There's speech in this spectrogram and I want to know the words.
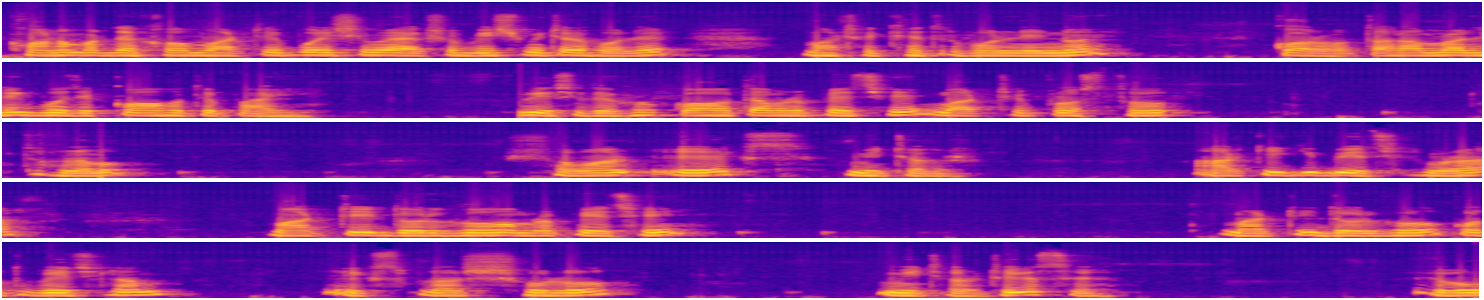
খ নম্বর দেখো, মাটির পরিসীমা একশো বিশ মিটার হলে মাঠের ক্ষেত্রফল নির্ণয় করো। তাহলে আমরা লিখব যে ক হতে পাই। পেয়েছি দেখো, ক হতে আমরা পেয়েছি মাঠটির প্রস্থ তাহলে সমান এক্স মিটার। আর কি কি পেয়েছি আমরা? মাটির দৈর্ঘ্য আমরা পেয়েছি। মাটির দৈর্ঘ্য কত পেয়েছিলাম? এক্স প্লাস ষোলো মিটার, ঠিক আছে? এবং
